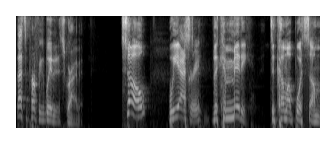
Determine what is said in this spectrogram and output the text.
that's a perfect way to describe it. So we asked Agree. the committee to come up with some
